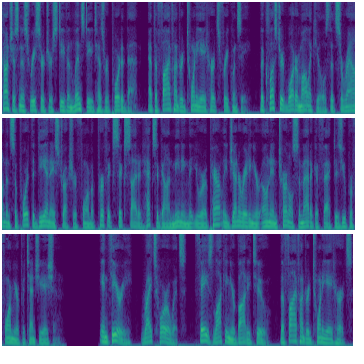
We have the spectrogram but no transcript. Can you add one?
Consciousness researcher Steven Lindstedt has reported that, at the 528 Hz frequency, the clustered water molecules that surround and support the DNA structure form a perfect six sided hexagon, meaning that you are apparently generating your own internal cymatic effect as you perform your potentiation. In theory, writes Horowitz, phase locking your body to the 528 Hz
